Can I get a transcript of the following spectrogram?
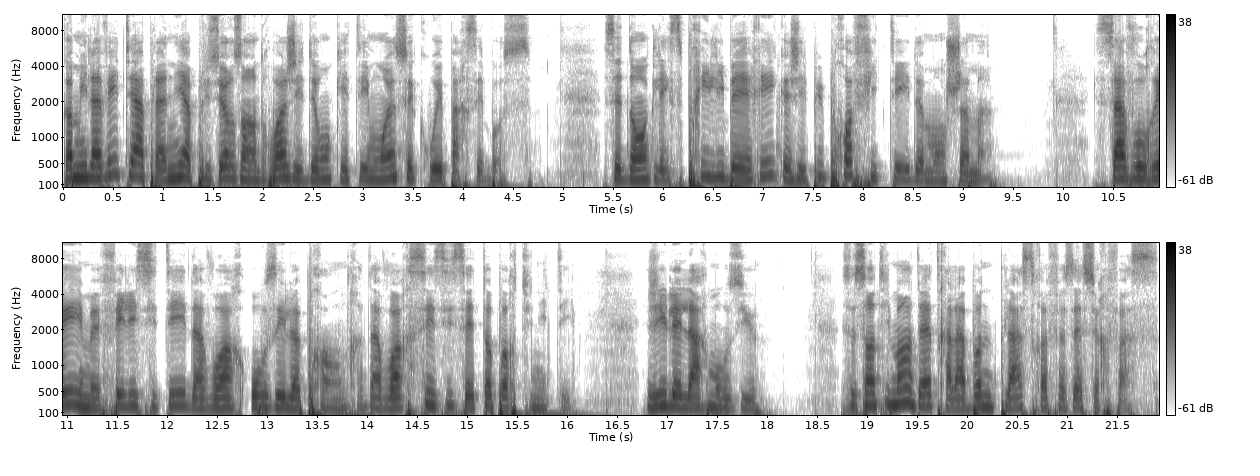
Comme il avait été aplani à plusieurs endroits, j'ai donc été moins secoué par ses bosses. C'est donc l'esprit libéré que j'ai pu profiter de mon chemin. Savourer et me féliciter d'avoir osé le prendre, d'avoir saisi cette opportunité. J'ai eu les larmes aux yeux. Ce sentiment d'être à la bonne place refaisait surface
